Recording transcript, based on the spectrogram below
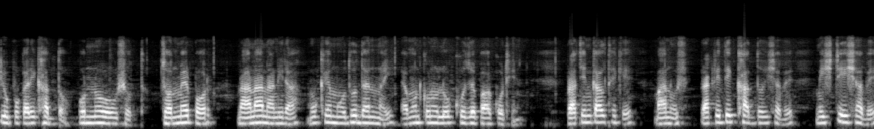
একটি উপকারী খাদ্য, অন্য ঔষধ। জন্মের পর নানা-নানীরা মুখে মধু দেন নাই এমন কোনো লোক খুঁজে পাওয়া কঠিন। প্রাচীনকাল থেকে মানুষ প্রাকৃতিক খাদ্য হিসাবে, মিষ্টি হিসাবে,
